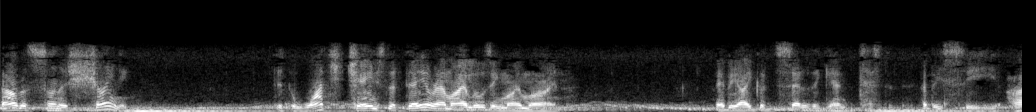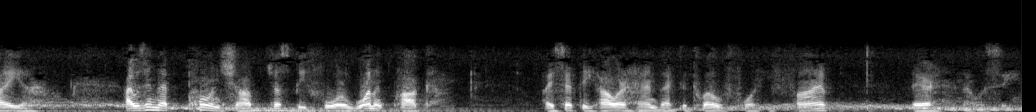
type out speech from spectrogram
Now the sun is shining. Did the watch change the day, or am I losing my mind? Maybe I could set it again, test it. Let me see. I, uh, I was in that pawn shop just before one o'clock. I set the hour hand back to twelve forty-five. There. Now we'll see.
